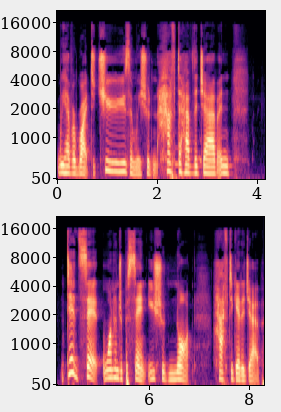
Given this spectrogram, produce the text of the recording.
we have a right to choose and we shouldn't have to have the jab. And dead set 100% you should not have to get a jab.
